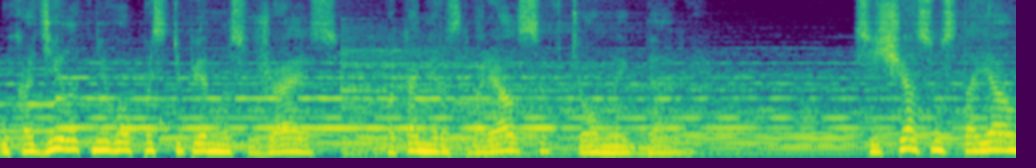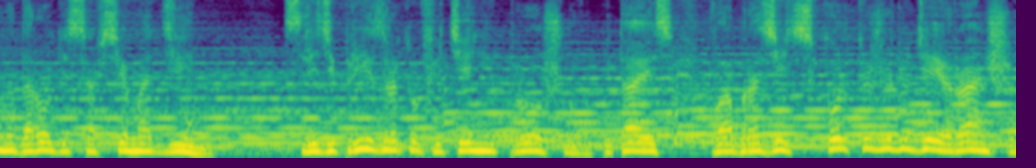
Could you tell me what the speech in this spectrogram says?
уходил от него, постепенно сужаясь, пока не растворялся в темной дали. Сейчас он стоял на дороге совсем один, среди призраков и теней прошлого, пытаясь вообразить, сколько же людей раньше,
